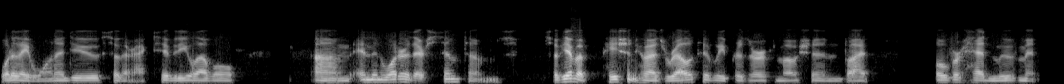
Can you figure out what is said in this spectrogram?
What do they want to do? So their activity level. Um, and then what are their symptoms? So if you have a patient who has relatively preserved motion, but overhead movement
